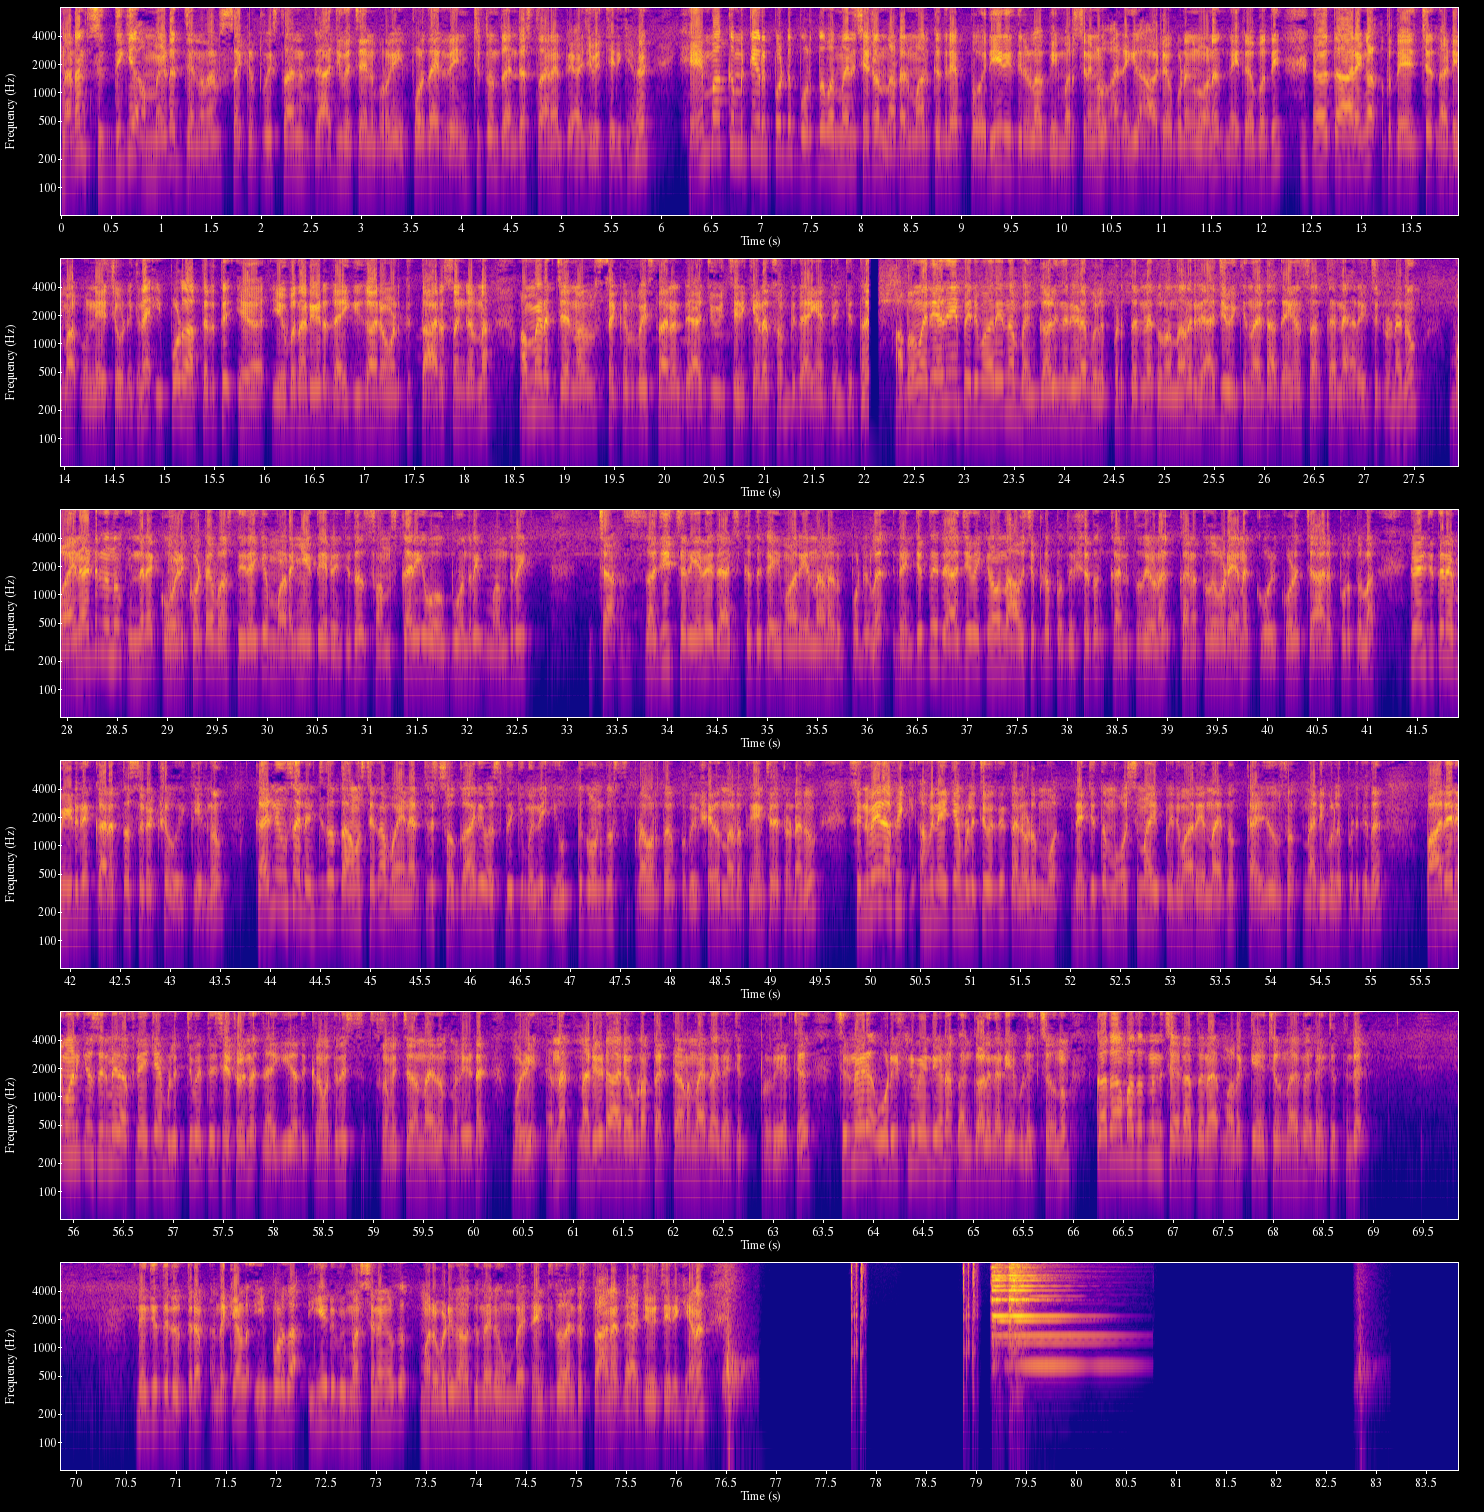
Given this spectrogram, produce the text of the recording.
നടൻ സിദ്ദിഖ് അമ്മയുടെ general secretary സ്ഥാനം രാജിവെച്ചതിന് പുറകെ ഇപ്പോൾ ഇതായി രഞ്ജിത്തും തന്റെ സ്ഥാനം രാജിവെച്ചിരിക്കുകയാണ്. ഹേമ കമ്മിറ്റി റിപ്പോർട്ട് പുറത്തു വന്നതിന് ശേഷം നടന്മാർക്കെതിരെ വലിയ രീതിയിലുള്ള വിമർശനങ്ങളും അല്ലെങ്കിൽ ആരോപണങ്ങളുമാണ് നിരവധി താരങ്ങൾ പ്രത്യേകിച്ച് നടിമാർ ഉന്നയിച്ചുകൊണ്ടിരിക്കുന്നത്. ഇപ്പോൾ അത്തരത്തിൽ യുവനടിയുടെ ലൈംഗികാരോപണത്തിൽ താരസംഘടന അമ്മയുടെ ജനറൽ സെക്രട്ടറി സ്ഥാനം രാജിവെച്ചിരിക്കുകയാണ് സംവിധായകൻ രഞ്ജിത്ത്. അപമര്യാദയെ പെരുമാറിയെന്ന ബംഗാളി നടിയുടെ വെളിപ്പെടുത്തലിനെ തുടർന്നാണ് രാജിവെക്കുന്നതായിട്ട് അദ്ദേഹം സർക്കാരിനെ അറിയിച്ചിട്ടുണ്ടായിരുന്നു. വയനാട്ടിൽ നിന്നും ഇന്നലെ കോഴിക്കോട്ടെ വസതിയിലേക്ക് മടങ്ങിയെത്തിയ രഞ്ജിത്ത് സാംസ്കാരിക വകുപ്പ് മന്ത്രി മന്ത്രി സജി ചെറിയന് രാജിക്കത്ത് കൈമാറിയെന്നാണ് റിപ്പോർട്ടുകൾ. രഞ്ജിത്ത് രാജിവെക്കണമെന്ന് ആവശ്യപ്പെട്ട് പ്രതിഷേധം കനത്തതയോടെ കനത്തതോടെയാണ് കോഴിക്കോട് ചാലപ്പുറത്തുള്ള രഞ്ജിത്തിന്റെ വീടിന് കനത്ത സുരക്ഷ ഒരുക്കിയിരുന്നു. കഴിഞ്ഞ ദിവസം രഞ്ജിത്ത് താമസിച്ചിരുന്ന വയനാട്ടിലെ സ്വകാര്യ വസതിക്ക് മുന്നിൽ യൂത്ത് കോൺഗ്രസ് പ്രവർത്തകർ പ്രതിഷേധം നടത്തുകയും ചെയ്തിട്ടുണ്ടായിരുന്നു. സിനിമയിൽ അഭി- അഭിനയിക്കാൻ വിളിച്ചു വരുത്തി തന്നോട് രഞ്ജിത്ത് മോശമായി പെരുമാറിയെന്നായിരുന്നു കഴിഞ്ഞ ദിവസം നടി വെളിപ്പെടുത്തിയത്. പാലേരി മാണിക്യ സിനിമയിൽ അഭിനയിക്കാൻ വിളിച്ചു വരുത്തിയ ശേഷമായിരുന്നു ലൈംഗിക അതിക്രമത്തിന് ശ്രമിച്ചതെന്നായിരുന്നു നടിയുടെ മൊഴി. എന്നാൽ നടിയുടെ ആരോപണം തെറ്റാണെന്നായിരുന്നു രഞ്ജിത്ത് പ്രതികരിച്ചത്. സിനിമയുടെ ഓഡീഷന് വേണ്ടിയാണ് ബംഗാളി നടിയെ വിളിച്ചതെന്നും കഥാപാത്രത്തിന് ചേരാത്തതിന് മടക്കി അയച്ചതെന്നായിരുന്നു രഞ്ജിത്തിന്റെ രഞ്ജിത്തിന്റെ ഉത്തരം. എന്തൊക്കെയാണ് ഇപ്പോൾ ഈ ഒരു വിമർശനങ്ങൾക്ക് മറുപടി നൽകുന്നതിന് മുമ്പ് രഞ്ജിത്ത് തന്റെ സ്ഥാനം രാജിവെച്ചിരിക്കുകയാണ്.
